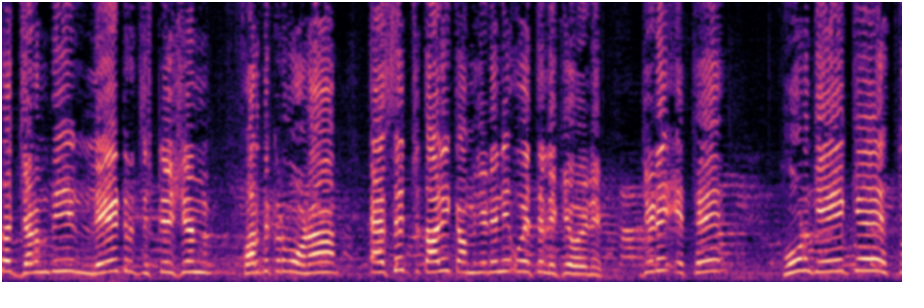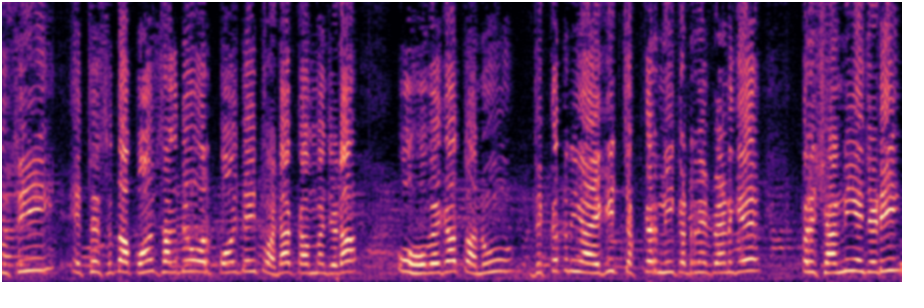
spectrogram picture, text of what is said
ਤਾਂ ਜਨਮ ਦੀ ਲੇਟ ਰਜਿਸਟ੍ਰੇਸ਼ਨ ਫਰਦ ਕਢਵਾਉਣਾ, ਐਸੇ 44 ਕੰਮ ਜਿਹੜੇ ਨੇ ਉਹ ਇੱਥੇ ਲਿਖੇ ਹੋਏ ਨੇ, ਜਿਹੜੇ ਇੱਥੇ ਹੋਣਗੇ ਕਿ ਤੁਸੀਂ ਇੱਥੇ ਸਿੱਧਾ ਪਹੁੰਚ ਸਕਦੇ ਹੋ ਔਰ ਪਹੁੰਚਦੇ ਹੀ ਤੁਹਾਡਾ ਕੰਮ ਹੈ ਜਿਹੜਾ, ਉਹ ਹੋਵੇਗਾ, ਤੁਹਾਨੂੰ ਦਿੱਕਤ ਨਹੀਂ ਆਏਗੀ, ਚੱਕਰ ਨਹੀਂ ਕੱਢਣੇ ਪੈਣਗੇ, ਪਰੇਸ਼ਾਨੀ ਹੈ ਜਿਹੜੀ,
